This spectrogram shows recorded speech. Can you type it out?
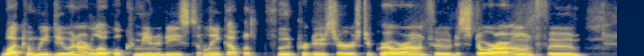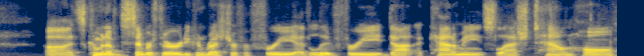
what can we do in our local communities to link up with food producers, to grow our own food, to store our own food. Uh, it's coming up December 3rd. You can register for free at livefree.academy slash town hall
